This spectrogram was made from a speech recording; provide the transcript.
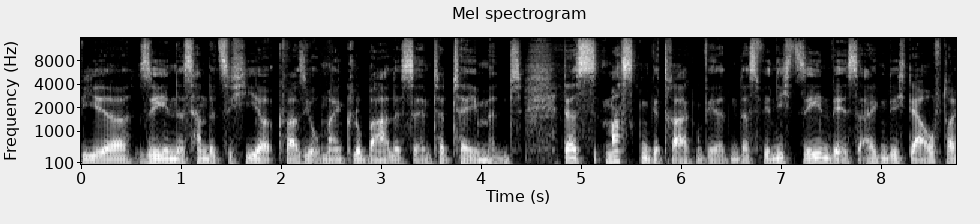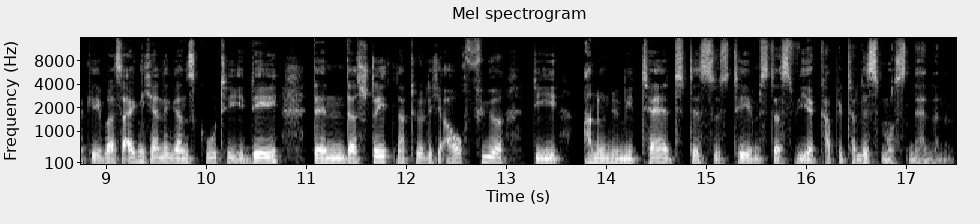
Wir sehen, es handelt sich hier quasi um ein globales Entertainment. Dass Masken getragen werden, dass wir nicht sehen, wer ist eigentlich der Auftraggeber, ist eigentlich eine ganz gute Idee, denn das steht natürlich auch für die Anonymität des Systems, das wir Kapitalismus nennen.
